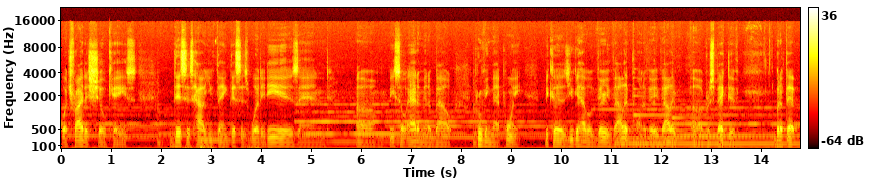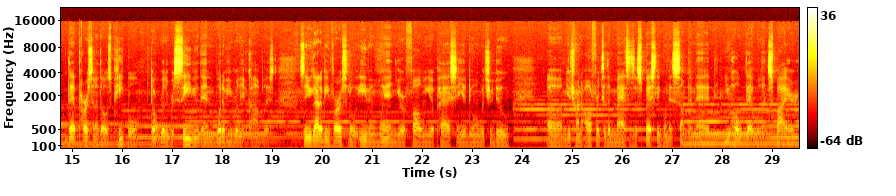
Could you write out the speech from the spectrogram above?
or try to showcase this is how you think this is what it is and um, be so adamant about proving that point. Because you can have a very valid point a very valid uh, perspective but if that that person or those people don't really receive you then what have you really accomplished so you got to be versatile even when you're following your passion, you're doing what you do. Um, you're trying to offer it to the masses, especially when it's something that you hope that will inspire.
